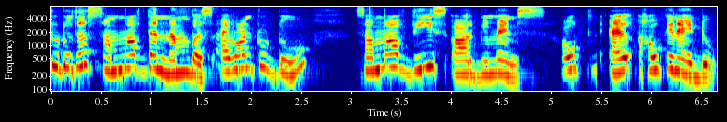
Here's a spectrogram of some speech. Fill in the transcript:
to do the sum of the numbers. I want to do some of these arguments. How uh, how can i do?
